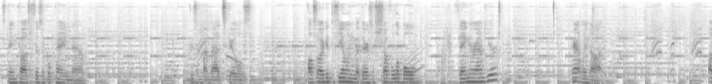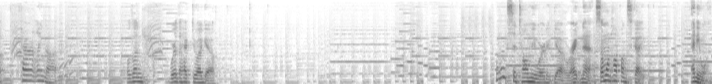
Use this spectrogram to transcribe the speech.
It's being caused physical pain now. Because of my mad skills. Also, I get the feeling that there's a shovelable thing around here. Apparently not. Apparently not. Well then, where the heck do I go? Who wants to tell me where to go right now? Someone hop on Skype. Anyone.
